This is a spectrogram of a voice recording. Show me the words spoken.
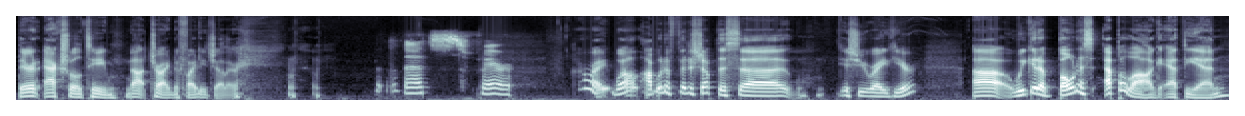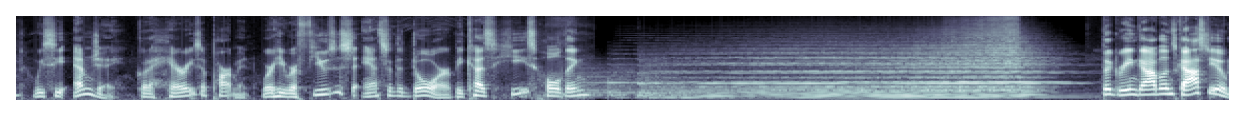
they're an actual team, not trying to fight each other. That's fair. All right. Well, I'm going to finish up this uh, issue right here. Uh, we get a bonus epilogue at the end. We see MJ go to Harry's apartment where he refuses to answer the door because he's holding. The Green Goblin's costume.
